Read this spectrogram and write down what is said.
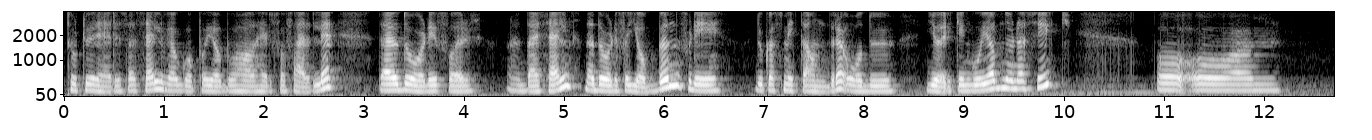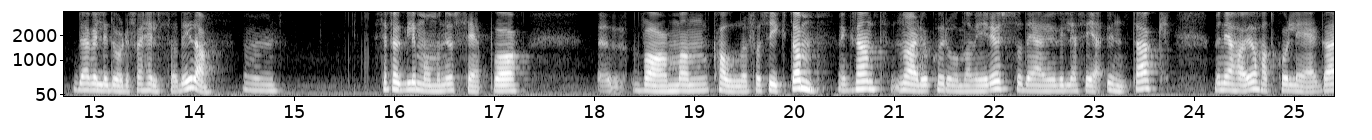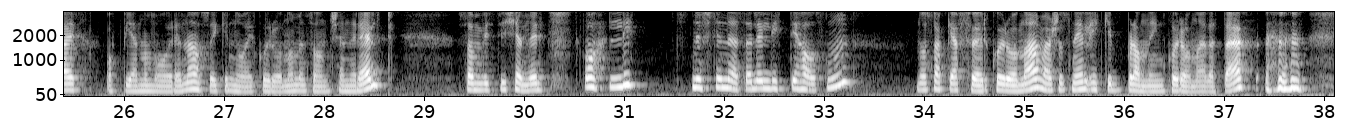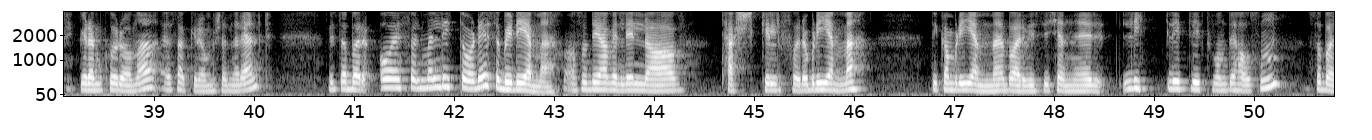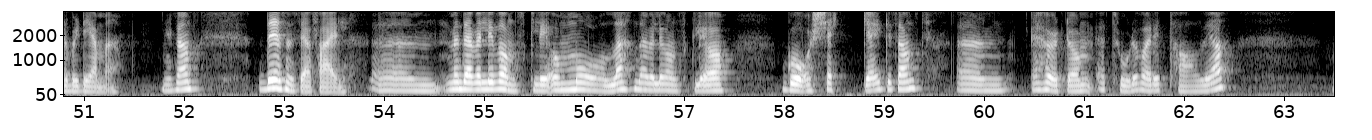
Torturere seg selv ved å gå på jobb og ha det helt forferdelig. Det er jo dårlig for eh, deg selv. Det er dårlig for jobben, fordi du kan smitte andre, og du gjør ikke en god jobb når du er syk. Og, og um, det er veldig dårlig for helsa di, da. Um, selvfølgelig må man jo se på hva man kaller for sykdom. ikke sant? Nå er det jo koronavirus, så det er jo, vil jeg si, unntak. Men jeg har jo hatt kollegaer opp gjennom årene, altså ikke nå i korona, men sånn generelt, som hvis de kjenner å, litt snufs i nesa eller litt i halsen Nå snakker jeg før korona, vær så snill, ikke blande inn korona i dette. Glem korona. Jeg snakker om generelt. Hvis det er bare 'Å, jeg føler meg litt dårlig', så blir de hjemme. Altså, de har veldig lav terskel for å bli hjemme. De kan bli hjemme bare hvis de kjenner litt, litt, litt vondt i halsen. Så bare blir de hjemme. Ikke sant? Det syns jeg er feil. Um, men det er veldig vanskelig å måle. Det er veldig vanskelig å gå og sjekke, ikke sant. Um, jeg hørte om Jeg tror det var Italia.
